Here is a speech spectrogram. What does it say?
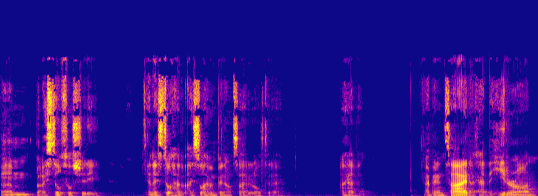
Um, but I still feel shitty, and I still have I still haven't been outside at all today. I haven't. I've been inside. I've had the heater on.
